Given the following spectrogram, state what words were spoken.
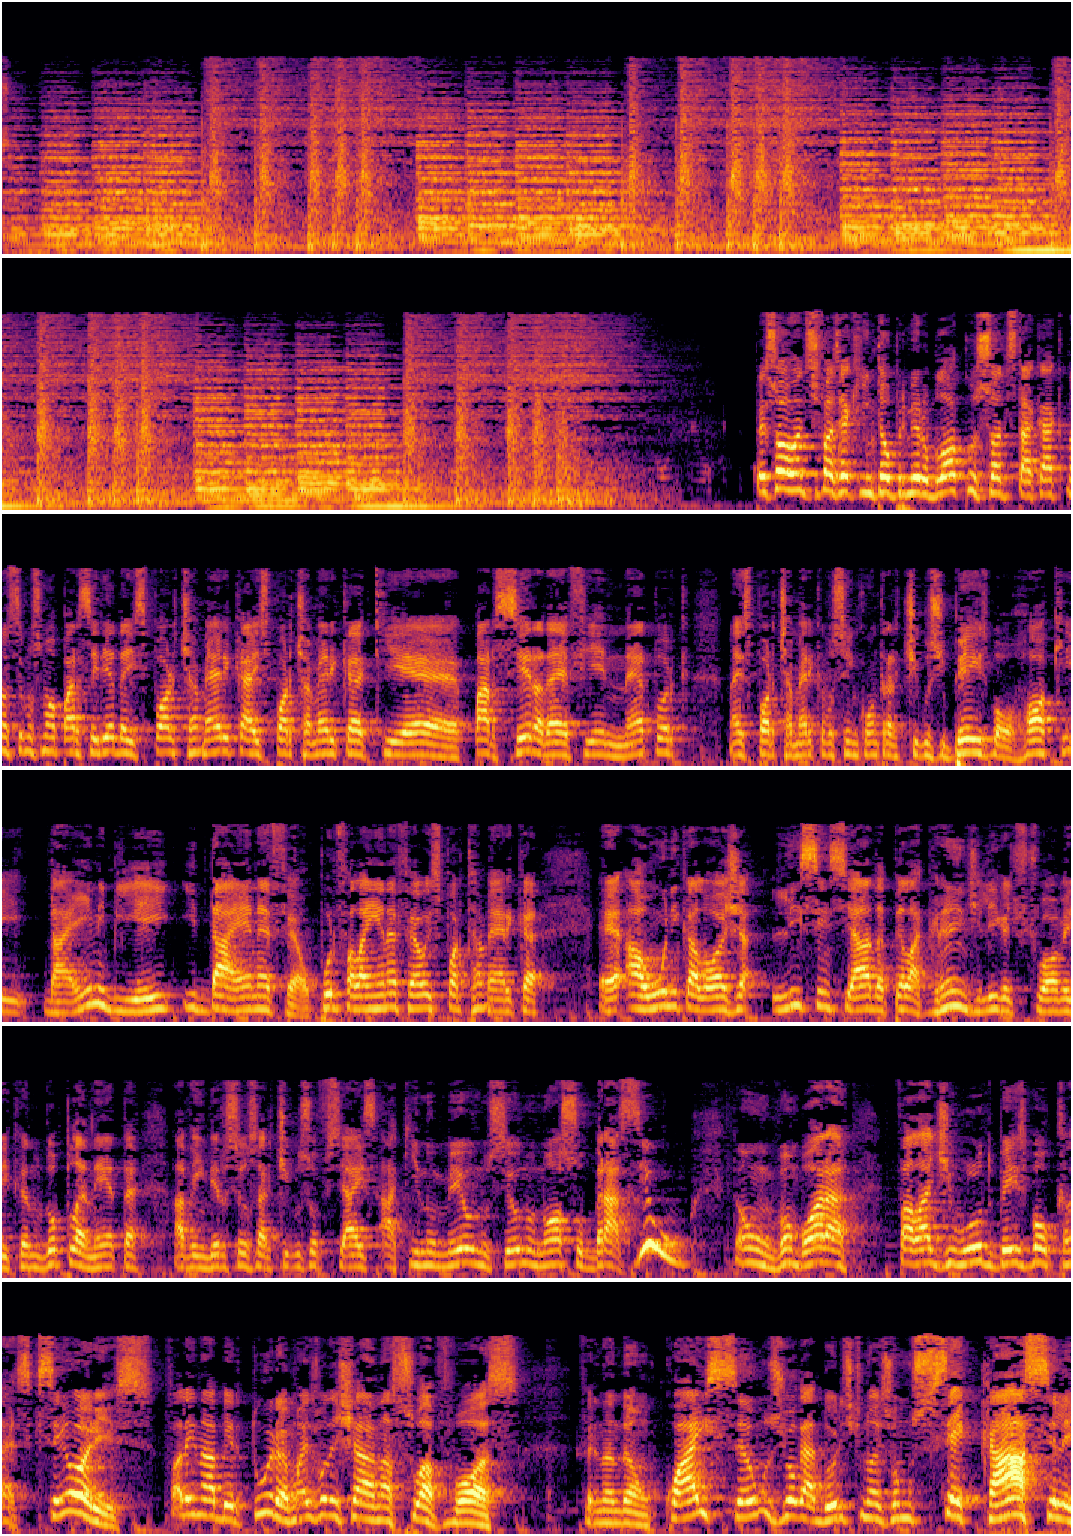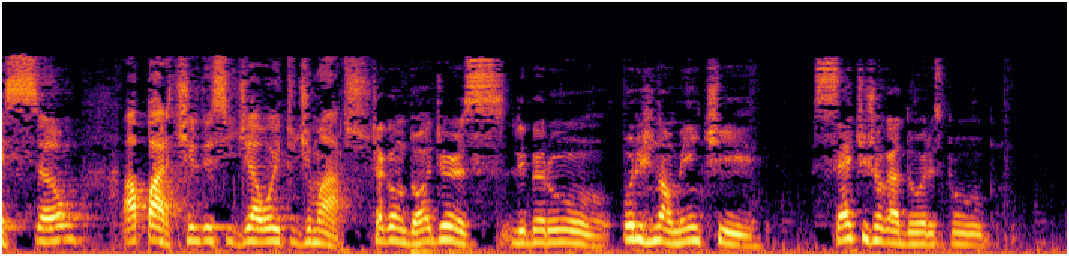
Pessoal, antes de fazer aqui então o primeiro bloco, só destacar que nós temos uma parceria da Esporte América, a Esporte América que é parceira da FN Network. Na Esporte América você encontra artigos de beisebol, hockey, da NBA e da NFL. Por falar em NFL, a Esporte América é a única loja licenciada pela grande liga de futebol americano do planeta a vender os seus artigos oficiais aqui no meu, no seu, no nosso Brasil. Então, vamos embora falar de World Baseball Classic. Senhores, falei na abertura, mas vou deixar na sua voz, Fernandão, quais são os jogadores que nós vamos secar a seleção a partir desse dia 8 de março? Tiagão Dodgers liberou originalmente sete jogadores para o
